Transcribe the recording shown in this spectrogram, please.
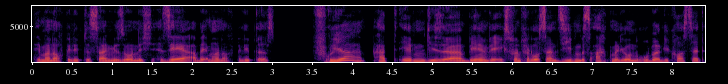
immer noch beliebt ist, sagen wir so, nicht sehr, aber immer noch beliebt ist. Früher hat eben dieser BMW X5 in Russland sieben bis acht Millionen Rubel gekostet.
